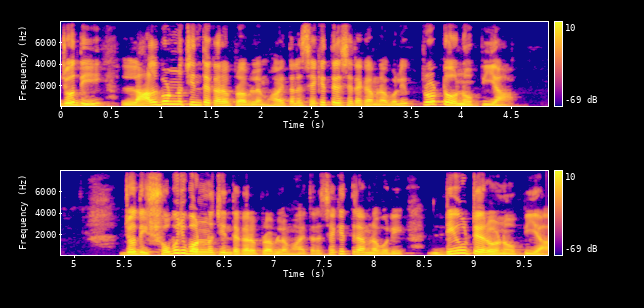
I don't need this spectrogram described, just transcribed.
যদি লাল বর্ণ চিনতে কারও প্রবলেম হয়, তাহলে সেক্ষেত্রে সেটাকে আমরা বলি প্রোটোনোপিয়া যদি সবুজ বর্ণ চিনতে কারও প্রবলেম হয়, তাহলে সেক্ষেত্রে আমরা বলি ডিউটেরোনোপিয়া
